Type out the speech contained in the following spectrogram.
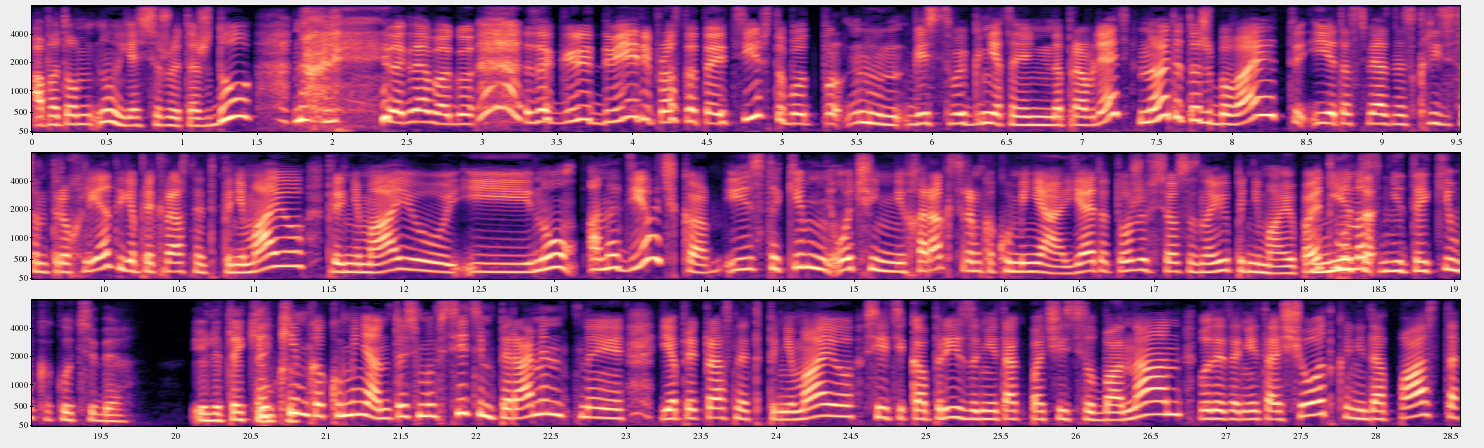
а потом, ну, я сижу это жду, ну, иногда могу закрыть дверь и просто отойти, чтобы ну, весь свой гнев на нее не направлять. Но это тоже бывает, и это связано с кризисом трех лет, я прекрасно это понимаю, принимаю, и, ну, она девочка, и с таким очень характером, как у меня, я это тоже все осознаю и понимаю, поэтому не, у нас... та- не таким, как у тебя. Или таким, Таким, как у меня. Ну, то есть мы все темпераментные, я прекрасно это понимаю. Все эти капризы не так почистил банан, вот это не та щетка, не та паста.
